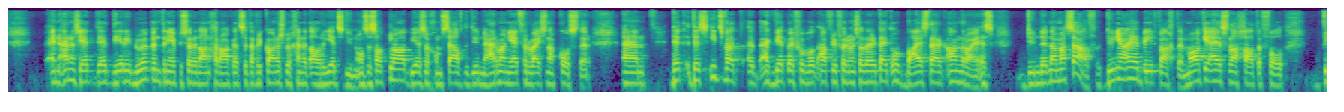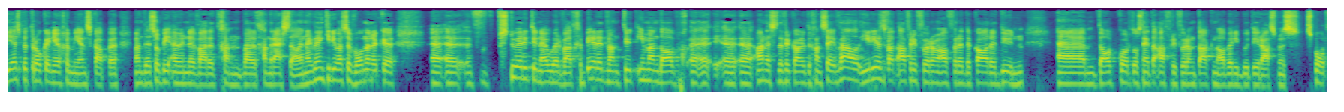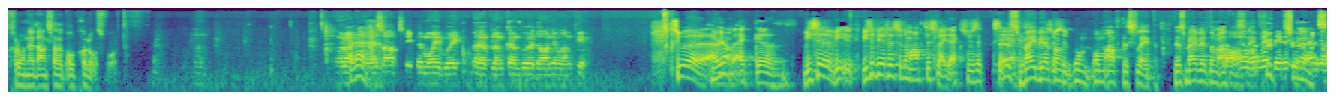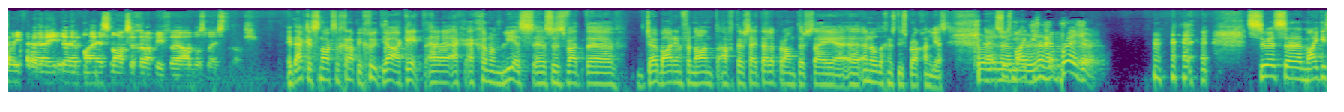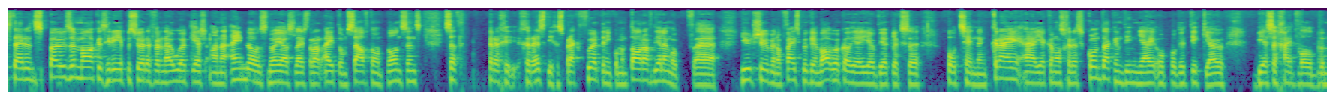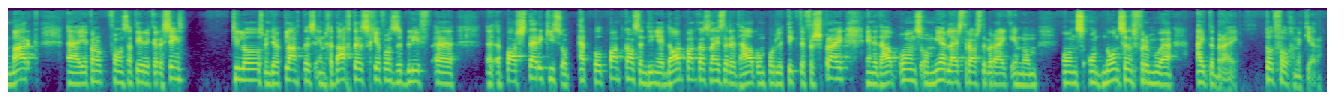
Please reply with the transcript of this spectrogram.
en anders jy het deur die looppunt in die episode dan geraak dat Suid-Afrikaners begin dit al reeds doen. Ons is al klaar besig om self te doen. Herman, jy het verwys na Koster. Ehm um, dit dis iets wat ek weet byvoorbeeld Afriforum Solidariteit ook baie sterk aanraai is doen dit nou maar self. Doen jou eie buurtwagte, maak jou eie slaggate vol wees betrokke in jou gemeenskappe want dis op die ouende wat dit gaan wat dit gaan regstel en ek dink hierdie was 'n wonderlike 'n uh, 'n uh, storie toe nou oor wat gebeur het want toe iemand daar 'n uh, 'n uh, uh, ander Suid-Afrikaner toe gaan sê wel hierdie is wat Afriforum al vir 'n dekade doen ehm um, dalk kort ons net 'n Afriforum tak naby die Boet Erasmus sportgronde dan sal dit opgelos word. Alraai, dis absoluut 'n mooi uh, blink aan bo Daniel dankie. So um, nou ja. ek uh, wie se wie, wie se beurt is om af te sluit? Ek soos ek sê Dis my beurt om, om om af te sluit. Dis my beurt om af te sluit. Goed, so het 'n baie snaakse grappie vir Adels luisteraars. Het ek 'n snaakse grappie? Goed, ja, ek het. Uh, ek ek gaan hom lees uh, soos wat uh, Joe Biden vanaand agter sy teleprompter sy uh, inhuldigingstoespraak gaan lees. Uh, soos Mike is 'n pressure. Soos uh, Mikey Stadens pose maak is hierdie episode vir nou ook eers aan 'n einde. Ons nooi jou as luisteraar uit om self te ontnonsens. Sit gerus die gesprek voort in die kommentaar afdeling op uh, YouTube en op Facebook en waar ook al jy jou weeklikse potsending kry. Uh jy kan ons gerus kontak indien jy op politiek jou besigheid wil bemark. Uh jy kan ook vir ons natuurlik 'n resensie los met jou klagtes en gedagtes. Geef ons asseblief 'n uh, 'n paar sterretjies op Apple Podcasts indien jy daar podcast luister dit help om politiek te versprei en dit help ons om meer luisteraars te bereik en om ons ontnonsens vermoë uit te brei. Tot volgende keer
